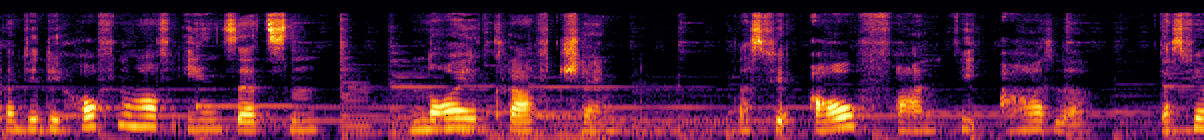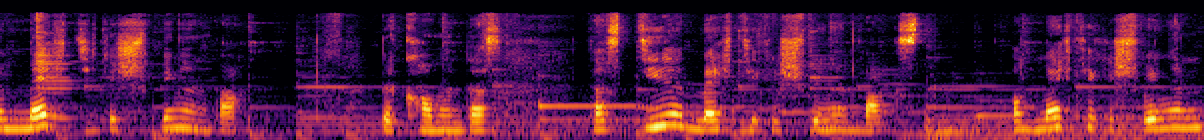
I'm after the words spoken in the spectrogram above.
wenn wir die Hoffnung auf ihn setzen, neue Kraft schenkt, dass wir auffahren wie Adler, dass wir mächtige Schwingen bekommen, dass, dass dir mächtige Schwingen wachsen. Und mächtige Schwingen,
